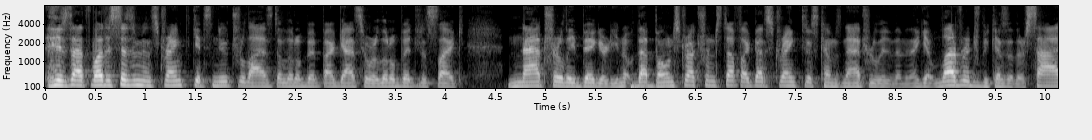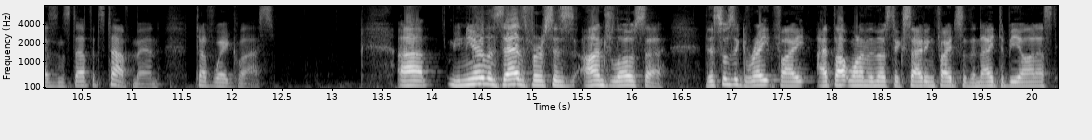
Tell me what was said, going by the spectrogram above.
his athleticism and strength gets neutralized a little bit by guys who are a little bit just like naturally bigger. You know that bone structure and stuff like that. Strength just comes naturally to them, and they get leverage because of their size and stuff. It's tough, man. Tough weight class. Uh, Mounir Lazzez versus Ange Loosa. This was a great fight. I thought one of the most exciting fights of the night, to be honest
